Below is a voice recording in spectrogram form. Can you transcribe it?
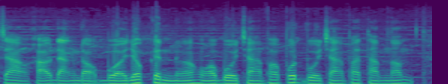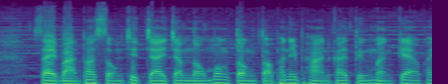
เจ้าขาวดังดอกบัวยกขึ้นเหนือหัวบูชาพระพุทธบูชาพระธรรมน้อมใส่บาตรพระสงฆ์จิตใจจำนงมุ่งตรงต่อพระนิพพานใครถึงเมืองแก้วใคร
